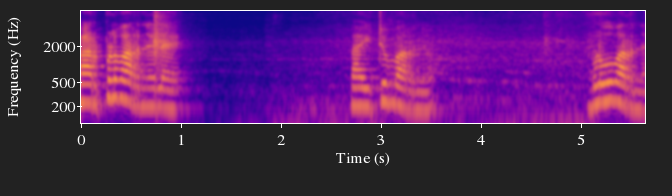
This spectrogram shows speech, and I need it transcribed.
പർപ്പിൾ പറഞ്ഞു അല്ലേ വൈറ്റും പറഞ്ഞു. ബ്ലൂ പറഞ്ഞ?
